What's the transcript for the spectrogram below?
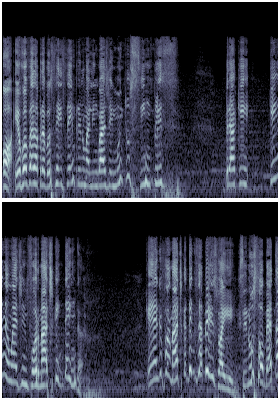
Ó, eu vou falar para vocês sempre numa linguagem muito simples, para que quem não é de informática entenda. Quem é de informática tem que saber isso aí. Se não souber, tá.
